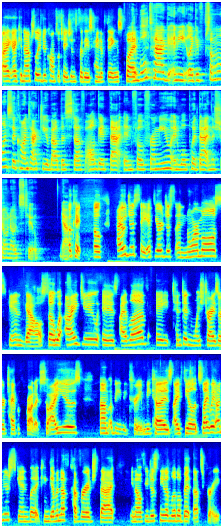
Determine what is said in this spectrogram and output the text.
I, I can absolutely do consultations for these kind of things, but and we'll tag any like if someone wants to contact you about this stuff, I'll get that info from you, and we'll put that in the show notes too. Yeah. Okay. So I would just say if you're just a normal skin gal, so what I do is I love a tinted moisturizer type of product. So I use um, a BB cream because I feel it's lightweight on your skin, but it can give enough coverage that, you know, if you just need a little bit, that's great.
